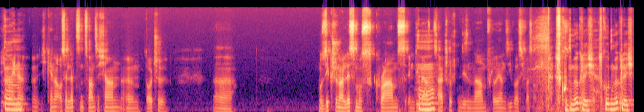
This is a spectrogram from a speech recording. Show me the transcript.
Ich meine, ich kenne aus den letzten 20 Jahren ähm, deutsche äh, Musikjournalismus-Krams in diversen Zeitschriften diesen Namen Florian Sievers. Ich weiß auch nicht. Ist gut möglich, ist gut möglich.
